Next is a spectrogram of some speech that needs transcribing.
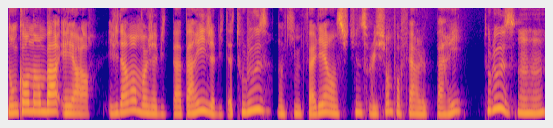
Donc on embarque et alors évidemment moi j'habite pas à Paris, j'habite à Toulouse, donc il me fallait ensuite une solution pour faire le Paris Toulouse. Mhm.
